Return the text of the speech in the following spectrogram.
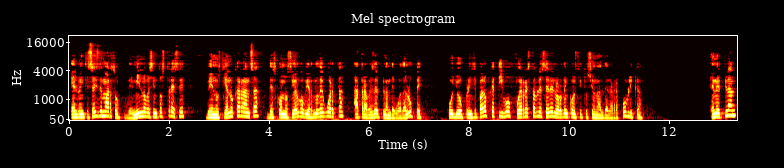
El 26 de marzo de 1913, Venustiano Carranza desconoció al gobierno de Huerta a través del Plan de Guadalupe, cuyo principal objetivo fue restablecer el orden constitucional de la República. En el plan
